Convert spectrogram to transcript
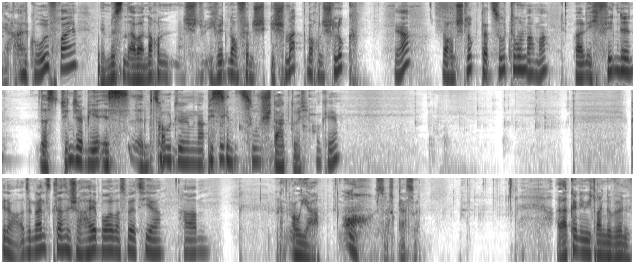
Ja. alkoholfrei. Wir müssen aber noch ein, ich würde noch für den Geschmack noch einen Schluck, Ja, noch einen Schluck dazu tun, mach mal. weil ich finde, das Gingerbier ist äh, Zu ein bisschen zu stark durch. Okay. Genau, also ein ganz klassischer Highball, was wir jetzt hier haben. Oh ja. Oh, ist das klasse. Aber da könnt ihr mich dran gewöhnen.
